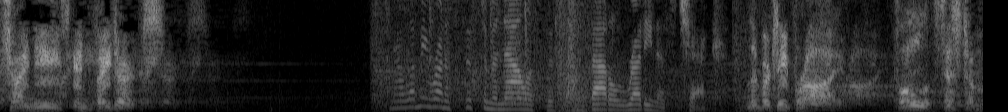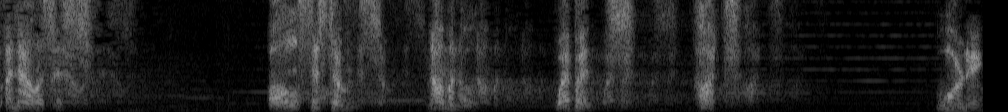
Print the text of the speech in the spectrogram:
Chinese invaders. Now let me run a system analysis and battle readiness check. Liberty Prime. Full system analysis. All systems. Nominal. Weapons. Hot. Warning.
